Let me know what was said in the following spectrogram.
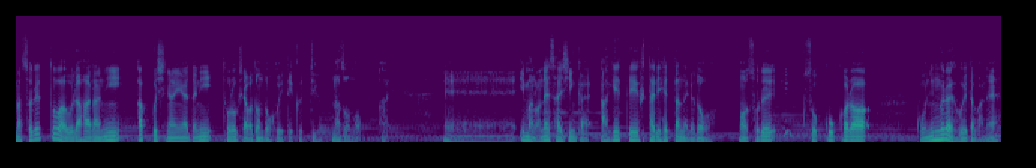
まあそれとは裏腹にアップしない間に登録者はどんどん増えていくっていう謎の、はい。えー、今のね、最新回上げて2人減ったんだけど、まあそれ、そこから5人ぐらい増えたかね。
